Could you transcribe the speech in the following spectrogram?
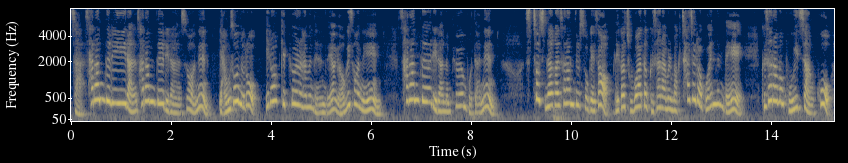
자, 사람들이라는 사람들이라는 수어는 양손으로 이렇게 표현을 하면 되는데요. 여기서는 사람들이라는 표현보다는 스쳐 지나간 사람들 속에서 내가 좋아하던 그 사람을 막 찾으려고 했는데 그 사람은 보이지 않고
